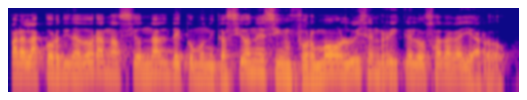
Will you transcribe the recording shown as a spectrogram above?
para la Coordinadora Nacional de Comunicaciones, informó Luis Enrique Lozada Gallardo.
